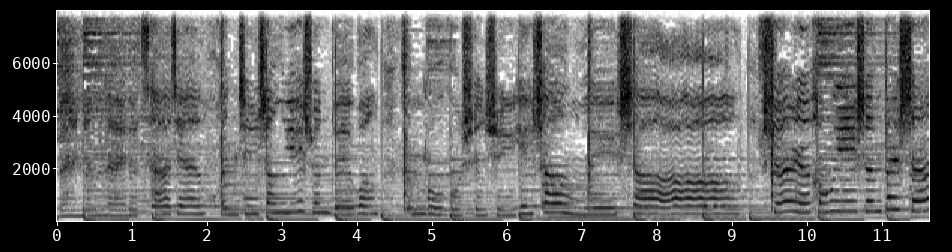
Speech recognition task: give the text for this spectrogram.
百年来的擦肩，换今生一瞬换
